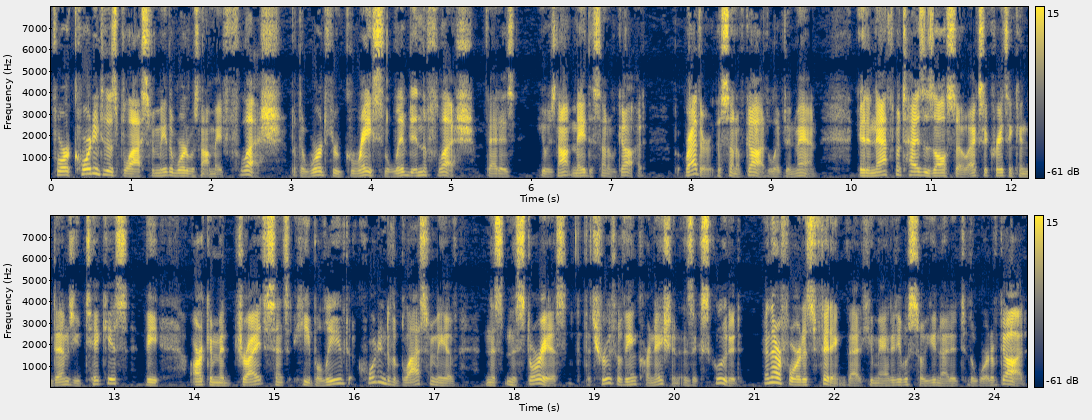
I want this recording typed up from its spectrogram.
For according to this blasphemy, the Word was not made flesh, but the Word through grace lived in the flesh. That is, he was not made the Son of God, but rather the Son of God lived in man. It anathematizes also, execrates, and condemns Eutychius the Archimandrite, since he believed, according to the blasphemy of Nestorius, that the truth of the Incarnation is excluded and therefore it is fitting that humanity was so united to the Word of God.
